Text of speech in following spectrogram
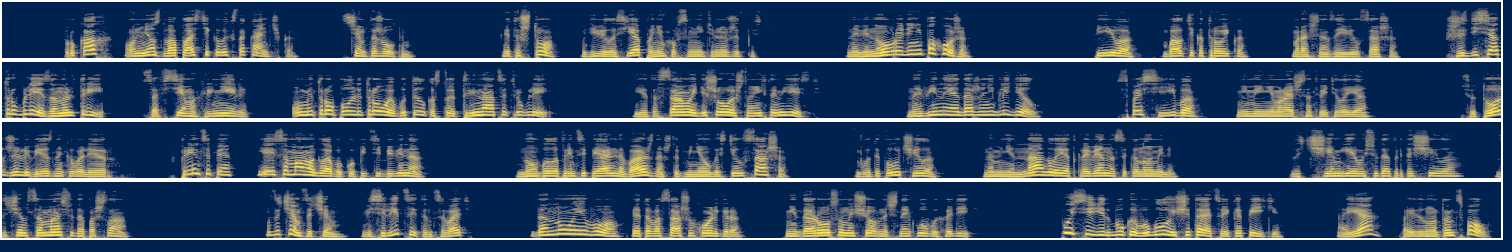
В руках он нес два пластиковых стаканчика с чем-то желтым. «Это что?» – удивилась я, понюхав сомнительную жидкость. «На вино вроде не похоже». «Пиво, Балтика тройка», – мрачно заявил Саша. «60 рублей за 0,3! Совсем охренели! У метро полулитровая бутылка стоит 13 рублей! И это самое дешевое, что у них там есть. На вина я даже не глядел». «Спасибо», – не менее мрачно ответила я. «Все тот же любезный кавалер. В принципе, я и сама могла бы купить себе вина. Но было принципиально важно, чтобы меня угостил Саша. Вот и получила. На мне нагло и откровенно сэкономили. Зачем я его сюда притащила? Зачем сама сюда пошла? Зачем-зачем? Веселиться и танцевать? Да ну его, этого Сашу Хольгера. Не дорос он еще в ночные клубы ходить. Пусть сидит букой в углу и считает свои копейки. А я пойду на танцпол.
